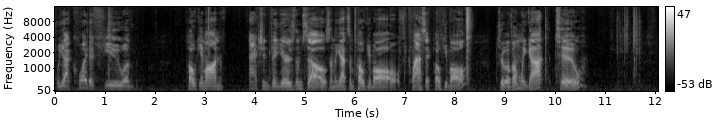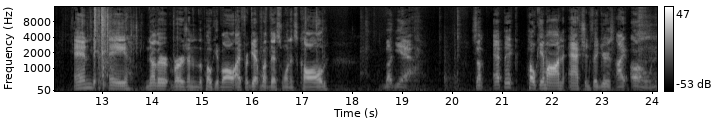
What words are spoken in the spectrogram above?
we got quite a few of Pokemon action figures themselves, and we got some Pokeballs. Classic Pokeball, two of them we got, two. And a, another version of the Pokeball. I forget what this one is called. But yeah. Some epic Pokemon action figures I own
